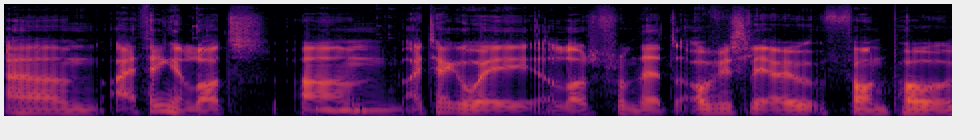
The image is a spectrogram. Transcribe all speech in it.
Um, I think a lot. Um, mm-hmm. I take away a lot from that. Obviously, I found Power,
